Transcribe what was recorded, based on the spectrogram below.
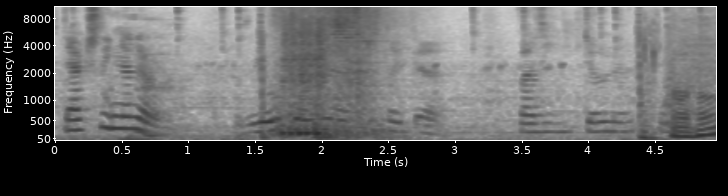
It's actually not a real donut, it's just like a fuzzy donut. Uh-huh.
